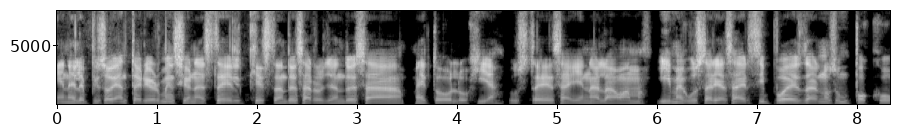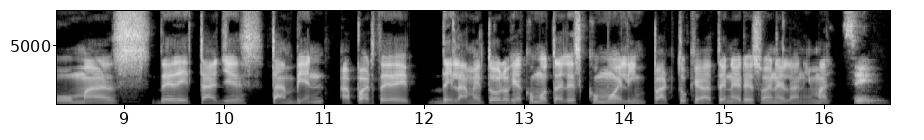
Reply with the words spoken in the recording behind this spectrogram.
En el episodio anterior mencionaste el que están desarrollando esa metodología, ustedes ahí en Alabama, y me gustaría saber si puedes darnos un poco más de detalles. También, aparte de, la metodología como tal, es como el impacto que va a tener eso en el animal. Sí,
